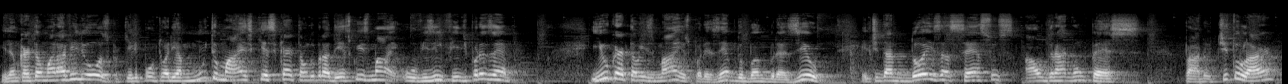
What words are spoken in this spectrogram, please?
Ele é um cartão maravilhoso, porque ele pontuaria muito mais que esse cartão do Bradesco Smiles, o Visa Infinity, por exemplo. E o cartão Smiles, por exemplo, do Banco Brasil, ele te dá dois acessos ao Dragon Pass para o titular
